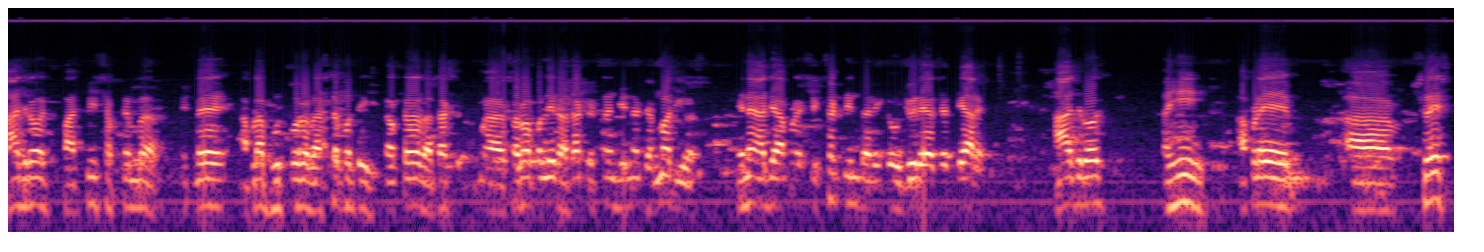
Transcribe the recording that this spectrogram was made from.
આજ રોજ પાંચમી સપ્ટેમ્બર એટલે આપણા ભૂતપૂર્વ રાષ્ટ્રપતિ ડોક્ટર રાધા, સર્વપલ્લી રાધાકૃષ્ણનજીનો જન્મદિવસ, એને આજે આપણે શિક્ષક દિન તરીકે ઉજવી રહ્યા છે. ત્યારે આજ રોજ અહીં આપણે શ્રેષ્ઠ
